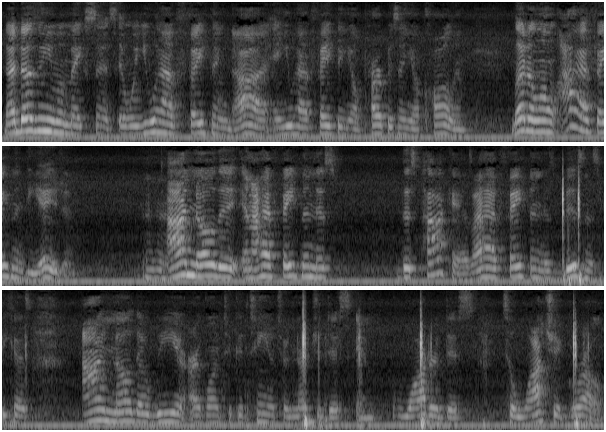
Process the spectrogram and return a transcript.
that doesn't even make sense and when you have faith in god and you have faith in your purpose and your calling let alone i have faith in DeAsia. Mm-hmm. i know that and i have faith in this this podcast i have faith in this business because i know that we are going to continue to nurture this and water this to watch it grow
